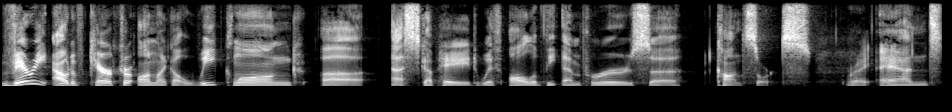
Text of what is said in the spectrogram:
very out of character on like a week long uh escapade with all of the emperor's uh consorts Right. and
